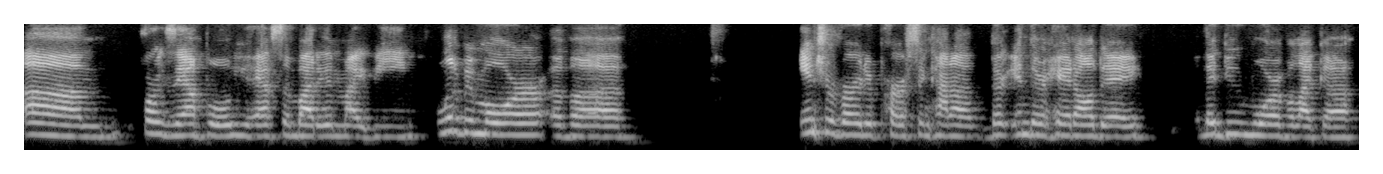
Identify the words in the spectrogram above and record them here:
Um, for example you have somebody that might be a little bit more of a introverted person kind of they're in their head all day. They do more of a, like a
